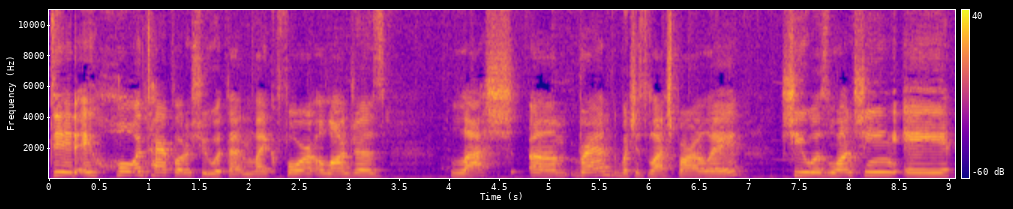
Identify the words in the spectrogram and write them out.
did a whole entire photo shoot with them like for Alondra's lash um, brand which is Lash Bar LA she was launching a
